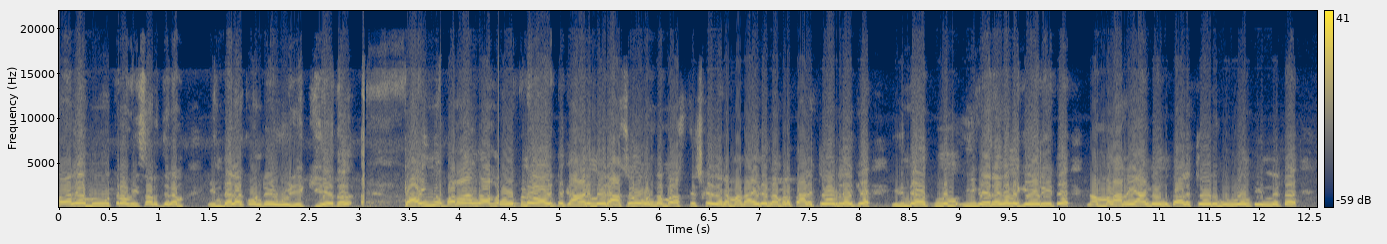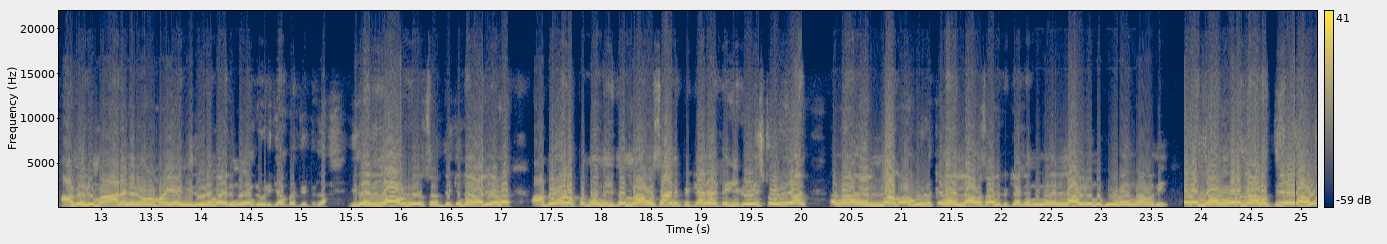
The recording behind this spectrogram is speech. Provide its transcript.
മലമൂത്ര വിസർജനം ഇന്നലെ കൊണ്ടുപോയി ഒഴുക്കിയത്. കഴിഞ്ഞു പറയാൻ കാരണം പോപ്പുലറായിട്ട് കാണുന്ന ഒരു അസുഖമുണ്ട് മസ്തിഷ്ക ജ്വരം. അതായത് നമ്മുടെ തലച്ചോറിലേക്ക് ഇതിന്റെ അകത്തു നിന്നും ഈ വിരകൾ കയറിയിട്ട് നമ്മൾ അറിയാണ്ട് ഒന്ന് തലച്ചോറ് മുഴുവൻ തിന്നിട്ട് അതൊരു മാരക രോഗമായി അതിന് ഇതുവരെ മരുന്ന് കണ്ടുപിടിക്കാൻ പറ്റിയിട്ടില്ല. ഇതെല്ലാവരും ശ്രദ്ധിക്കേണ്ട കാര്യമാണ്. അതോടൊപ്പം തന്നെ ഇതൊന്ന് അവസാനിപ്പിക്കാനായിട്ട് ഈ വേസ്റ്റ് ഒഴിവാൻ എന്നാൽ എല്ലാം ഒഴുക്കണ എല്ലാം അവസാനിപ്പിക്കാനായിട്ട് നിങ്ങൾ എല്ലാവരും ഒന്ന് കൂടെ നിന്നാൽ മതി. ഞങ്ങൾ നടത്തിയ ടൗൺ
